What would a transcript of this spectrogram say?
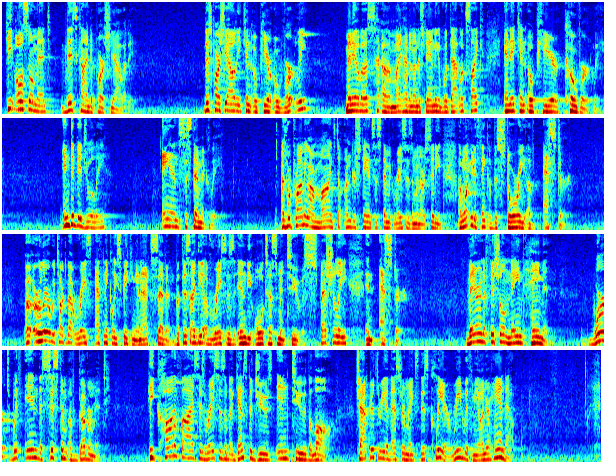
He also meant this kind of partiality. This partiality can appear overtly. Many of us uh, might have an understanding of what that looks like, and it can appear covertly, individually, and systemically. As we're priming our minds to understand systemic racism in our city, I want you to think of the story of Esther. Uh, earlier, we talked about race ethnically speaking in Acts 7, but this idea of race is in the Old Testament too, especially in Esther. There, an official named Haman worked within the system of government. He codifies his racism against the Jews into the law. Chapter 3 of Esther makes this clear. Read with me on your handout.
